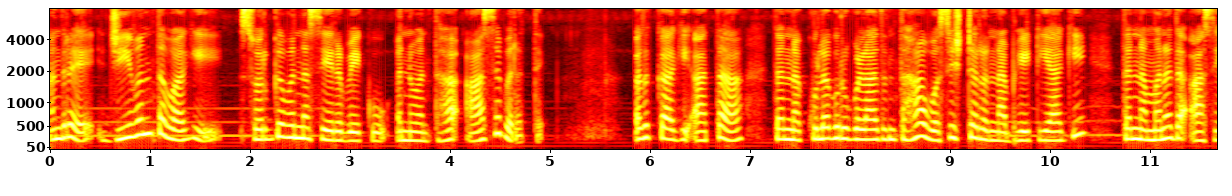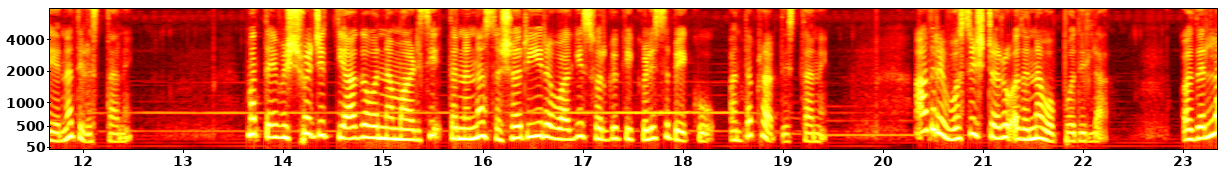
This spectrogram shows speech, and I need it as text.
ಅಂದ್ರೆ ಜೀವಂತವಾಗಿ ಸ್ವರ್ಗವನ್ನ ಸೇರಬೇಕು ಅನ್ನುವಂತಹ ಆಸೆ ಬರುತ್ತೆ. ಅದಕ್ಕಾಗಿ ಆತ ತನ್ನ ಕುಲಗುರುಗಳಾದಂತಹ ವಸಿಷ್ಠರನ್ನ ಭೇಟಿಯಾಗಿ ತನ್ನ ಮನದ ಆಸೆಯನ್ನ ತಿಳಿಸ್ತಾನೆ. ಮತ್ತೆ ವಿಶ್ವಜಿತ್ ಯಾಗವನ್ನ ಮಾಡಿಸಿ ತನ್ನನ್ನ ಸಶರೀರವಾಗಿ ಸ್ವರ್ಗಕ್ಕೆ ಕಳಿಸಬೇಕು ಅಂತ ಪ್ರಾರ್ಥಿಸ್ತಾನೆ. ಆದರೆ ವಸಿಷ್ಠರು ಅದನ್ನ ಒಪ್ಪೋದಿಲ್ಲ. ಅದೆಲ್ಲ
